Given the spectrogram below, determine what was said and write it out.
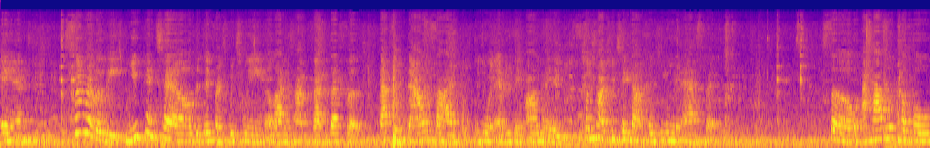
And similarly, you can tell the difference between a lot of times that that's the that's the downside to doing everything automated. Sometimes you take out the human aspect. So I have a couple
